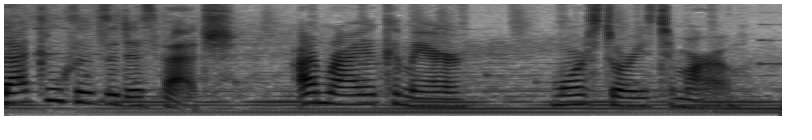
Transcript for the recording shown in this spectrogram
That concludes the dispatch. I'm Rawiya Kameir. More stories tomorrow.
